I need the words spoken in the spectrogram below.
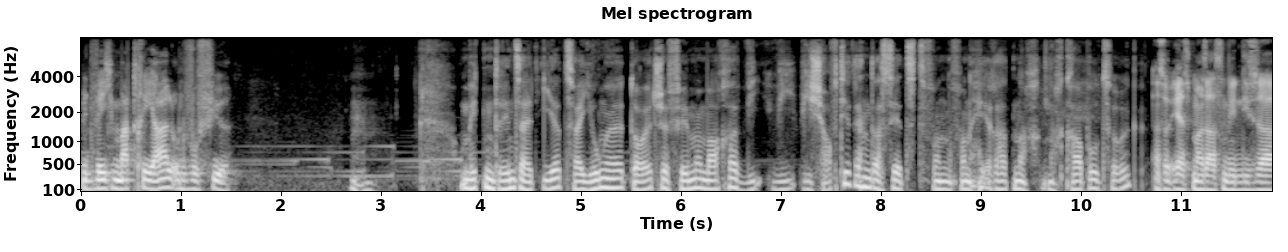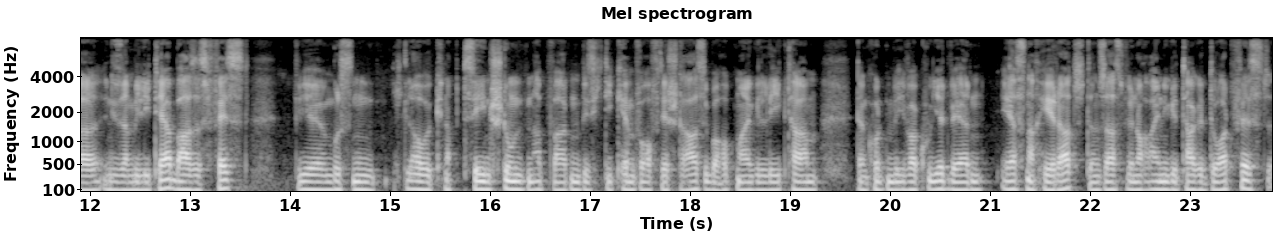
mit welchem Material und wofür. Mhm. Und mittendrin seid ihr, zwei junge deutsche Filmemacher. Wie, wie, wie schafft ihr denn das jetzt von, von Herat nach, nach Kabul zurück? Also erstmal saßen wir in dieser, in dieser Militärbasis fest. Wir mussten, ich glaube, knapp zehn Stunden abwarten, bis sich die Kämpfe auf der Straße überhaupt mal gelegt haben. Dann konnten wir evakuiert werden. Erst nach Herat, dann saßen wir noch einige Tage dort fest,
